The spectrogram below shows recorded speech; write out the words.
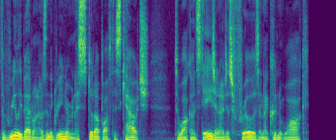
the really bad one, I was in the green room, and I stood up off this couch to walk on stage, and I just froze, and I couldn't walk.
